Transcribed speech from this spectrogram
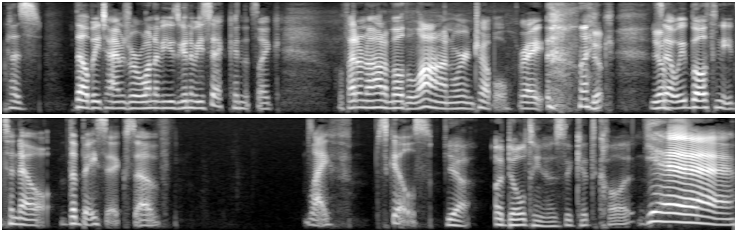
because there'll be times where one of you is going to be sick and it's like, well, if I don't know how to mow the lawn, we're in trouble, right? like, Yep. Yeah. so we both need to know the basics of life skills. Yeah, adulting as the kids call it. Yeah.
